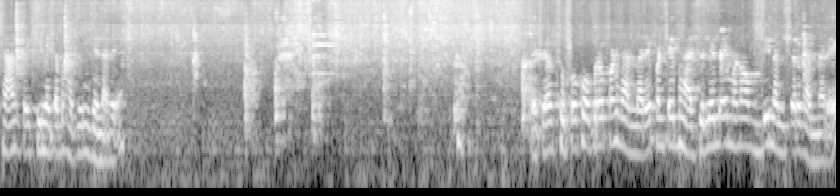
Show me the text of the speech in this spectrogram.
छानपैकी मी आता भाजून घेणार आहे. त्याच्यावर सुकं खोबरं पण घालणार आहे पण ते भाजलेलं आहे म्हणून अगदी नंतर घालणार आहे.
